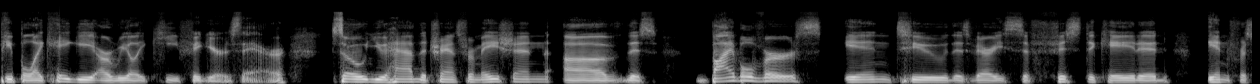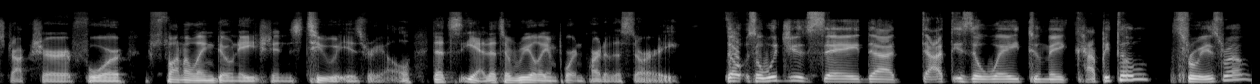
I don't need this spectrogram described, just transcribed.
people like Hagee are really key figures there. So you have the transformation of this Bible verse into this very sophisticated infrastructure for funneling donations to Israel. That's yeah, that's a really important part of the story. So, so would you say that that is a way to make capital through Israel?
